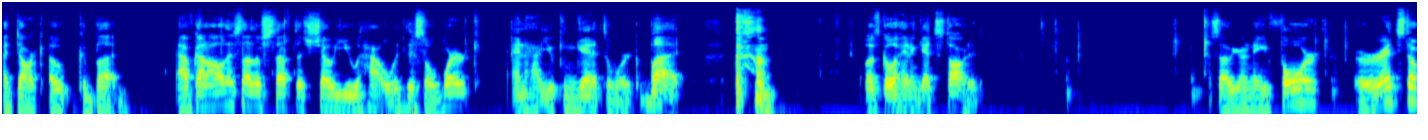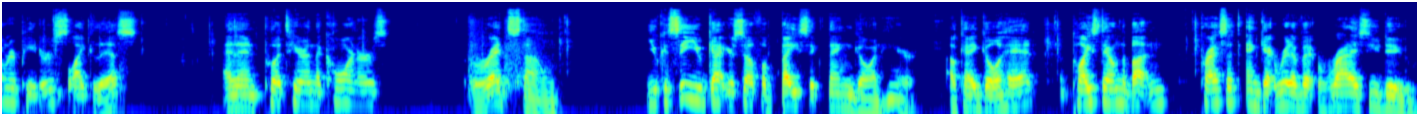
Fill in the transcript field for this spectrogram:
a dark oak button. Now, I've got all this other stuff to show you how this will work and how you can get it to work, but let's go ahead and get started. So you're going to need four redstone repeaters like this. And then put here in the corners redstone. You can see you got yourself a basic thing going here. Okay, go ahead, place down the button, press it, and get rid of it right as you do.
